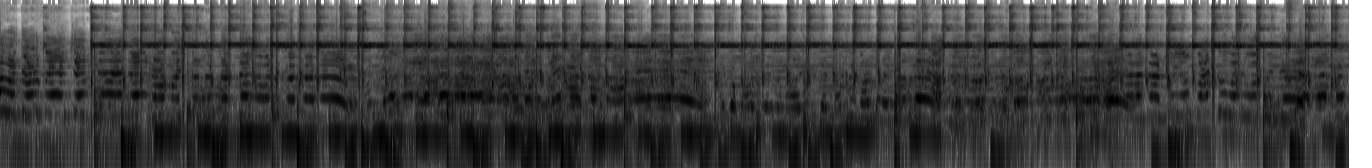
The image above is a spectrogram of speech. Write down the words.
அவர் தர்மே சந்திரனே, ராமச்சந்திர தண்டகோல் கண்டனே. கண்ணையும் பார்த்து வருவோம்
